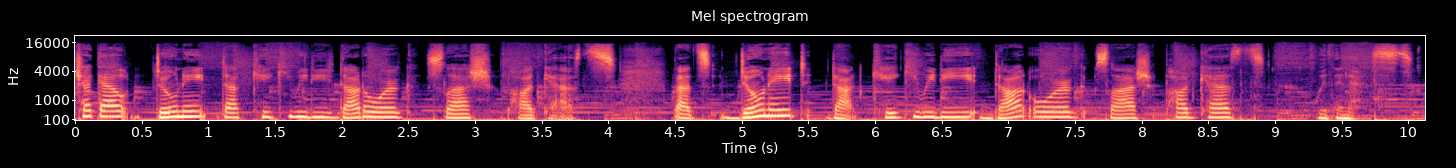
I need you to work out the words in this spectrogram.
check out donate.kqed.org slash podcasts. That's donate.kqed.org slash podcasts with an S.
